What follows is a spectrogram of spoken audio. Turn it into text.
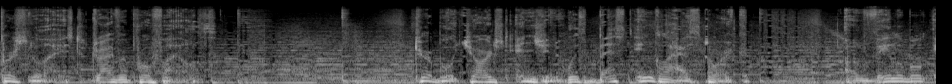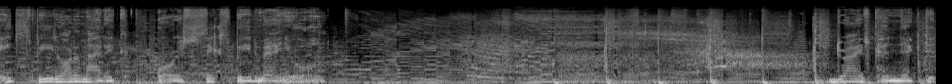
Personalized driver profiles. Turbocharged engine with best-in-class torque. Available 8-speed automatic or 6-speed manual. Drive connected.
